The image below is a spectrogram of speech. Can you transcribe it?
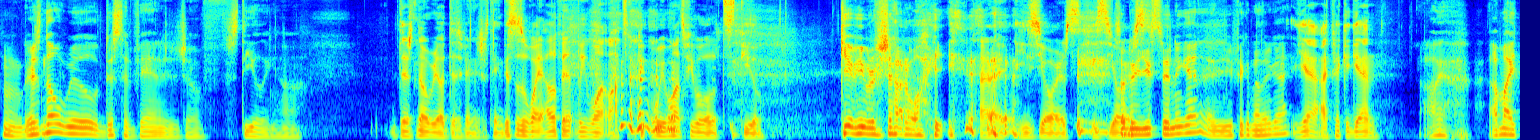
Hmm, there's no real disadvantage of stealing, huh? There's no real disadvantage thing. This is a white elephant. We want lots of people. we want people to steal. Give me Rachaad White. All right, he's yours. He's yours. so do you spin again and you pick another guy? yeah, I pick again. Oh yeah, I might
